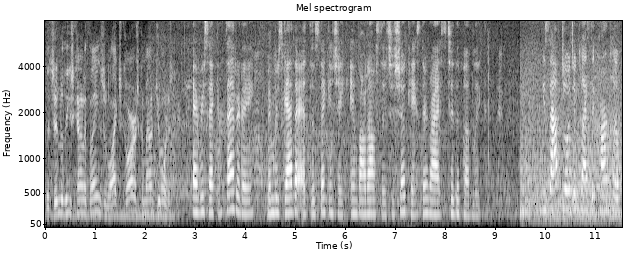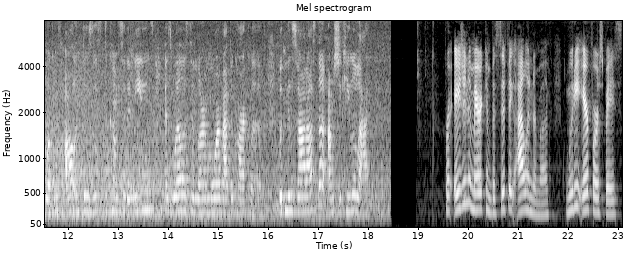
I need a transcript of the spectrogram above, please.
that's into these kind of things and likes cars, come out and join us. Every second Saturday, members gather at the Steak and Shake in Valdosta to showcase their rides to the public. The South Georgia Classic Car Club welcomes all enthusiasts to come to the meetings as well as to learn more about the car club. With News Valdosta, I'm Shakila Lott. For Asian American Pacific Islander Month, Moody Air Force Base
